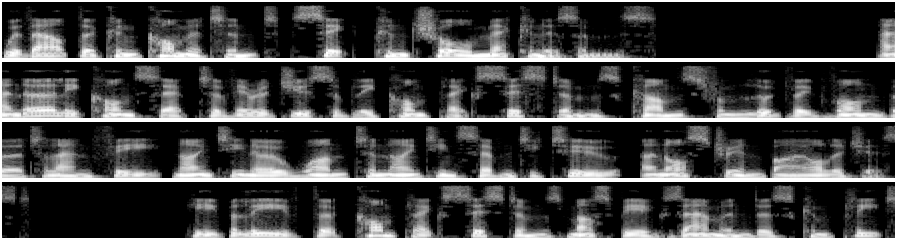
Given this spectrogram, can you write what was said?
without the concomitant sick control mechanisms. An early concept of irreducibly complex systems comes from Ludwig von Bertalanffy (1901–1972), an Austrian biologist. He believed that complex systems must be examined as complete,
